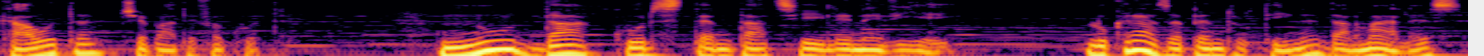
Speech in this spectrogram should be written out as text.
Caută ceva de făcut. Nu da curs tentației leneviei. Lucrează pentru tine, dar mai ales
